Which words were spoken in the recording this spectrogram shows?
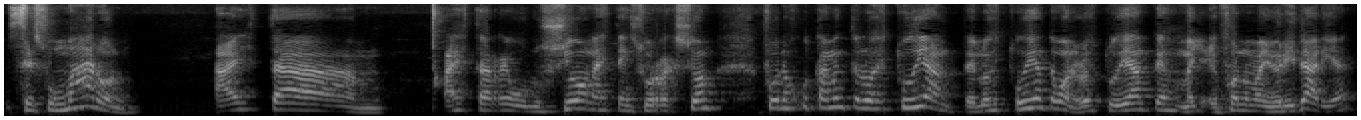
se sumaron a esta a esta revolución, a esta insurrección, fueron justamente los estudiantes. Los estudiantes, bueno, los estudiantes en forma mayoritaria,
